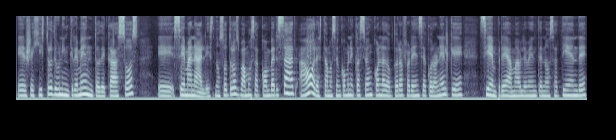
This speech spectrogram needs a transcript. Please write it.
el registro de un incremento de casos eh, semanales. Nosotros vamos a conversar, ahora estamos en comunicación con la doctora Florencia Coronel, que siempre amablemente nos atiende,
